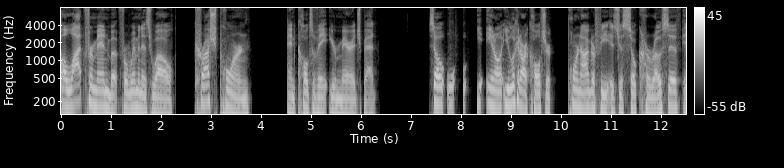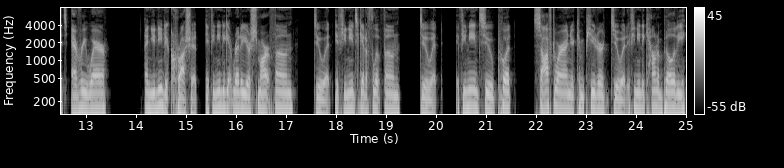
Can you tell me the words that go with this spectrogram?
a lot for men, but for women as well crush porn and cultivate your marriage bed. So, you know, you look at our culture, pornography is just so corrosive, it's everywhere, and you need to crush it. If you need to get rid of your smartphone, do it. If you need to get a flip phone, do it. If you need to put software on your computer, do it. If you need accountability,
